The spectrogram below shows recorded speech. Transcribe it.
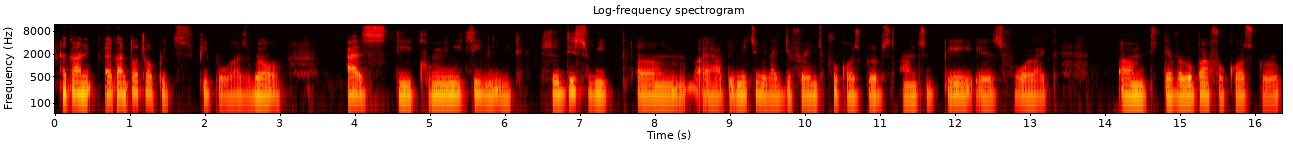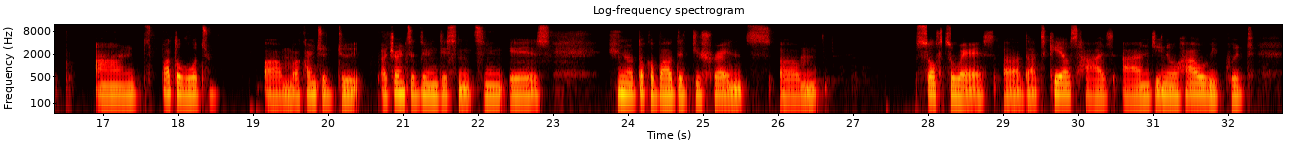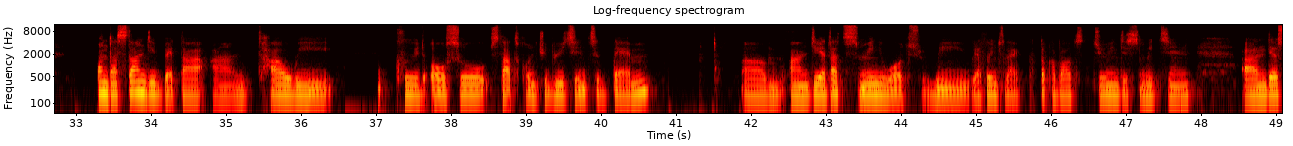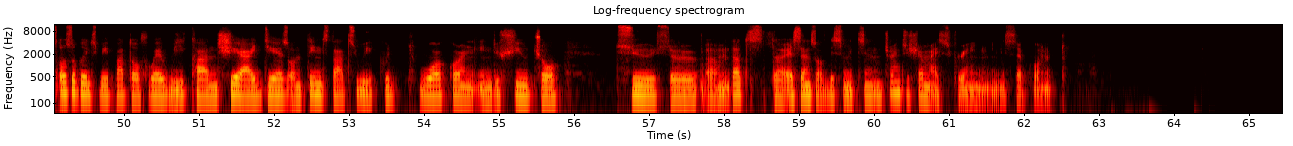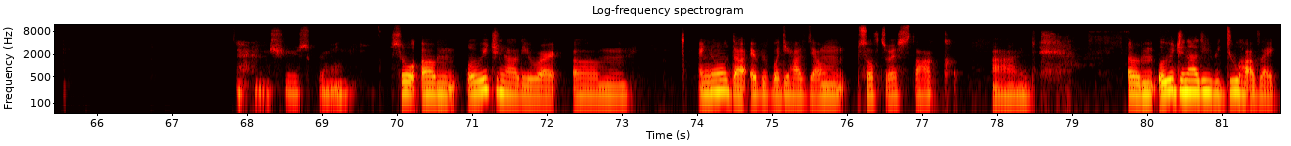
I can I can touch up with people as well as the community lead. So this week um I have been meeting with like different focus groups and today is for like um the developer focus group and part of what um we're trying to do are trying to do in this meeting is you know talk about the different um softwares uh, that CHAOSS has and you know how we could understand it better and how we could also start contributing to them. Um and yeah that's mainly what we we are going to like talk about during this meeting. And there's also going to be a part of where we can share ideas on things that we could work on in the future too. So um, that's the essence of this meeting. I'm trying to share my screen in a second. Share screen. So um originally, right, um I know that everybody has their own software stack and um originally we do have like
